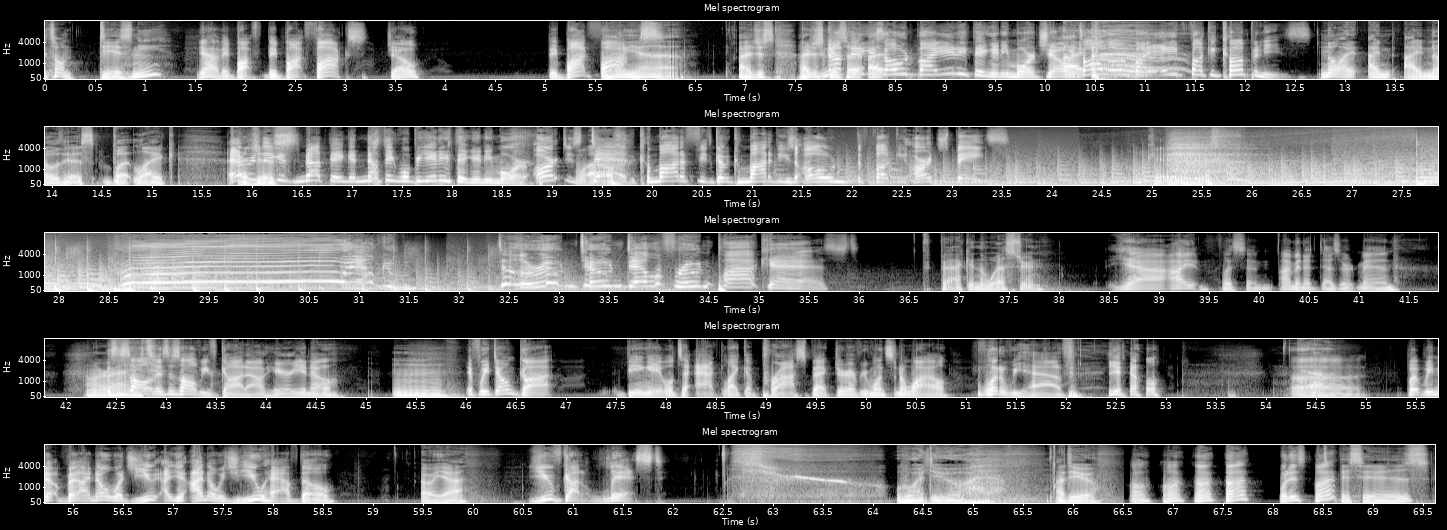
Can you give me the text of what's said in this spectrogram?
It's on Disney. Yeah, they bought they bought Fox, Joe. They bought oh, Fox. Oh yeah. I just I just guess Nothing I, is I owned by anything anymore, Joe. It's I- all owned by eight fucking companies. no I, I I know this, but like Everything just- is nothing, and nothing will be anything anymore. Art is Wow. dead. Commodity commodities own the fucking art space. okay. The Rootin' Tootin' Devil Fruitin' Podcast. Back in the Western. Yeah, I listen. I'm in a desert, man. All right. This is all. This is all we've got out here. You know, Mm, if we don't got being able to act like a prospector every once in a while, what do we have? you know. Yeah. Uh, but we know. But I know what you. I, I know what you have though. oh yeah. You've got a list. Ooh, I do. I do. Huh? Huh? Huh? Huh? What is? Huh? This is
